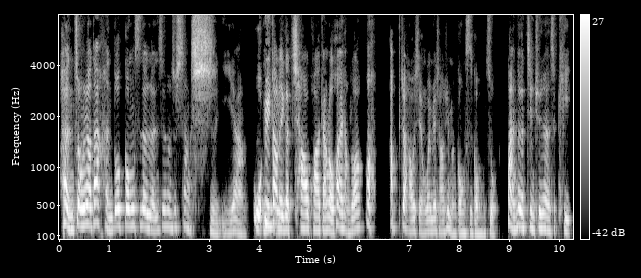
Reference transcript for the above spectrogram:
很重要，但很多公司的人真的是像屎一样。我遇到了一个超夸张的，我后来想说，哦，啊，比较好险，我也没有想要去你们公司工作，不然这个进去真的是 key。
